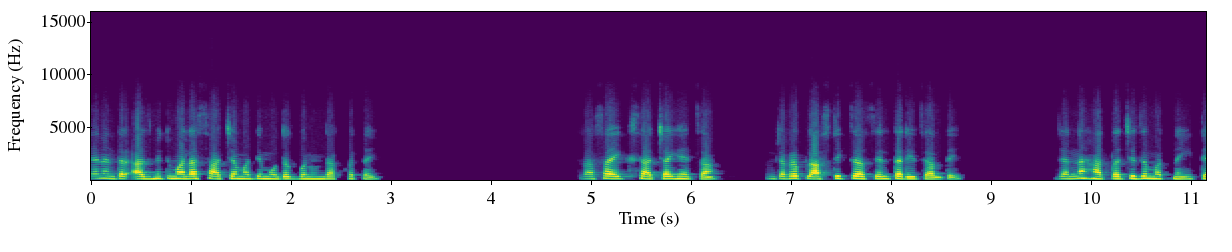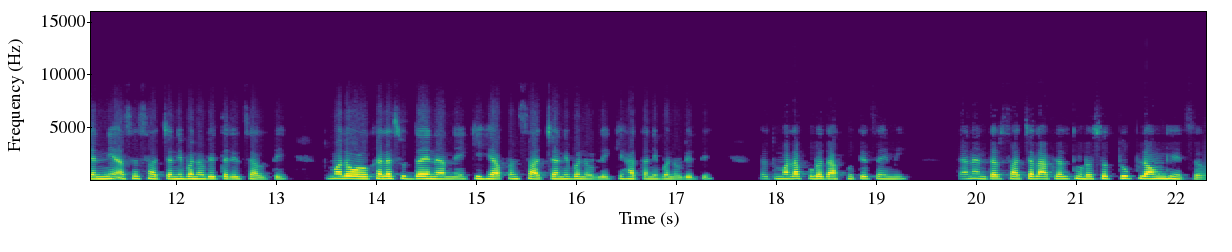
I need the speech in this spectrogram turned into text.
त्यानंतर आज मी तुम्हाला साच्यामध्ये मोदक बनवून दाखवत आहे. तर असा एक साचा घ्यायचा. तुमच्याकडे प्लास्टिकचा असेल तरी चालते ज्यांना हाताचे जमत नाही त्यांनी असं साच्याने बनवले तरी चालते तुम्हाला ओळखायला सुद्धा येणार नाही की हे आपण साच्याने बनवले की हाताने बनवले ते. तर तुम्हाला पुढे दाखवतेच आहे मी. त्यानंतर साच्याला आपल्याला थोडंसं तूप लावून घ्यायचं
